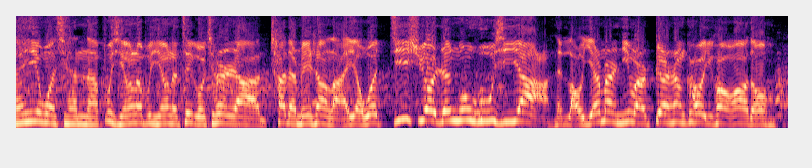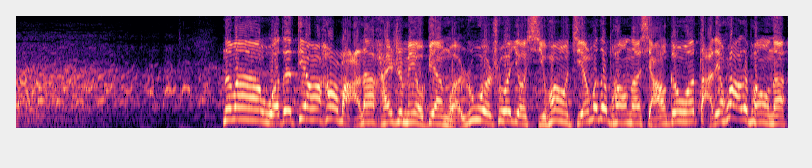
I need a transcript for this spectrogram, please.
哎呀，我天哪！不行了，不行了，这口气儿啊，差点没上来呀！我急需要人工呼吸呀！那老爷们儿，你往边上靠一靠啊，都。那么我的电话号码呢，还是没有变过。如果说有喜欢我节目的朋友呢，想要跟我打电话的朋友呢，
